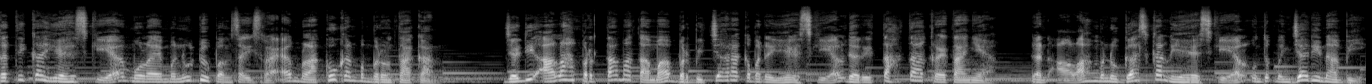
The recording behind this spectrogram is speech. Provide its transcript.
ketika Yehezkiel mulai menuduh bangsa Israel melakukan pemberontakan. Jadi Allah pertama-tama berbicara kepada Yehezkiel dari tahta keretanya, dan Allah menugaskan Yehezkiel untuk menjadi nabi.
